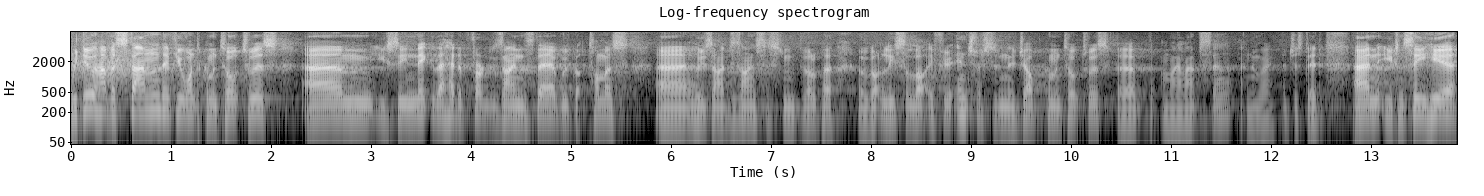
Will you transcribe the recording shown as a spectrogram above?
we do have a stand if you want to come and talk to us. Um, you see Nick, the head of product design, is there. We've got Thomas, uh, who's our design system developer. We've got Lisa Lott. If you're interested in the job, come and talk to us. Uh, am I allowed to say that? Anyway, I just did. And you can see here,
